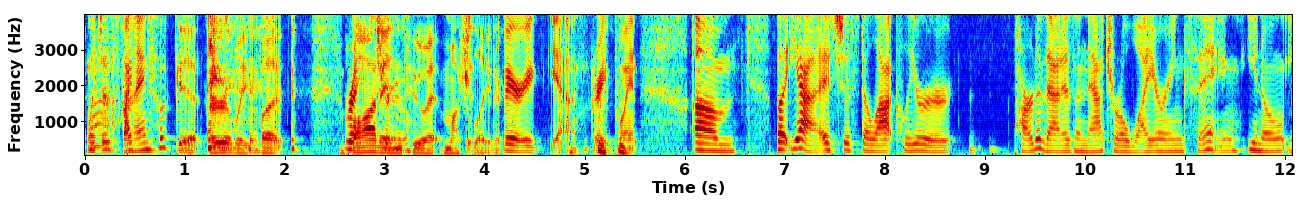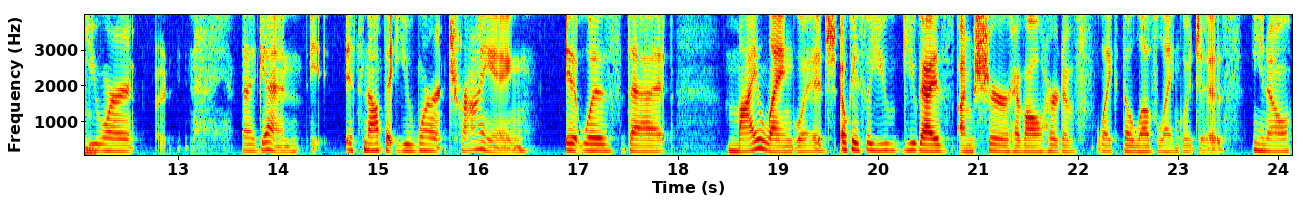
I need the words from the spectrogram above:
which is fine. I took it early, but Right, bought true. into it much later. Very, yeah, great point. Um, but yeah, it's just a lot clearer. Part of that is a natural wiring thing. You know, you weren't, again, it's not that you weren't trying, it was that my language. Okay so you you guys i'm sure have all heard of like the love languages you know?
